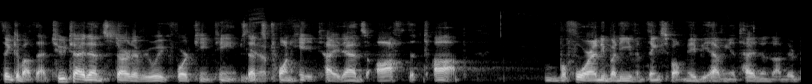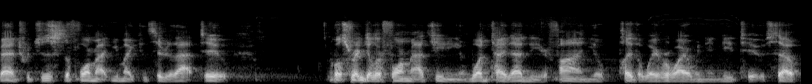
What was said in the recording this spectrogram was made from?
think about that. Two tight ends start every week, 14 teams. That's yep. 28 tight ends off the top before anybody even thinks about maybe having a tight end on their bench, which is the format you might consider that too. Most regular formats, you know, one tight end and you're fine. You'll play the waiver wire when you need to. So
